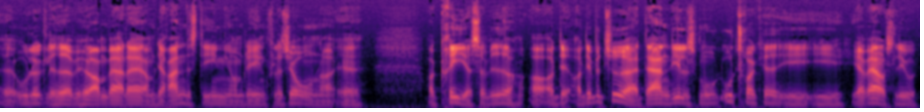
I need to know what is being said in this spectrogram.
øh, ulykkeligheder, vi hører om hver dag, om det er rentestigning, om det er inflation og, øh, og krig og så videre. Og, og, det, og det betyder, at der er en lille smule utryghed i, i, i erhvervslivet.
